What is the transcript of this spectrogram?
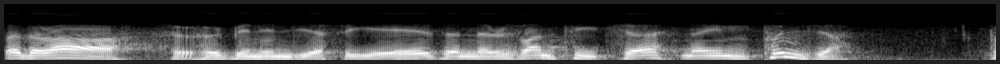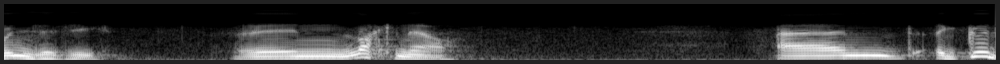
well, there are who, who've been in India for years, and there is one teacher named Punja, Punjaji, in Lucknow. And a good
